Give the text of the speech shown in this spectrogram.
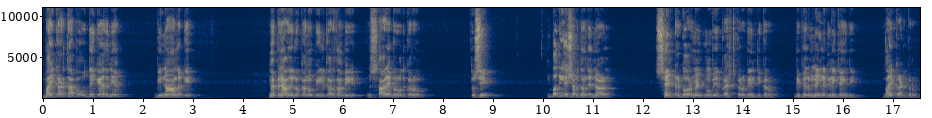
ਬਾਈਕਾਟ ਤਾਂ ਆਪਾਂ ਉਦਾਂ ਹੀ ਕਹਿ ਦਿੰਦੇ ਆ ਵੀ ਨਾ ਲੱਗੇ। ਮੈਂ ਪੰਜਾਬ ਦੇ ਲੋਕਾਂ ਨੂੰ ਅਪੀਲ ਕਰਦਾ ਵੀ ਸਾਰੇ ਵਿਰੋਧ ਕਰੋ। ਤੁਸੀਂ ਵਧੀਆ ਸ਼ਬਦਾਂ ਦੇ ਨਾਲ ਸੈਂਟਰ ਗਵਰਨਮੈਂਟ ਨੂੰ ਵੀ ਰਿਕੁਐਸਟ ਕਰੋ, ਬੇਨਤੀ ਕਰੋ ਵੀ ਫਿਲਮ ਨਹੀਂ ਲੱਗਣੀ ਚਾਹੀਦੀ ਬਾਈਕਾਟ ਕਰੋ।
